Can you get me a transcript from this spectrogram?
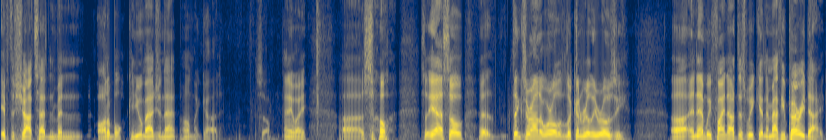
if the shots hadn't been audible. Can you imagine that? Oh my God. So anyway. Uh, so, so yeah, so uh, things around the world are looking really rosy. Uh, and then we find out this weekend that Matthew Perry died.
